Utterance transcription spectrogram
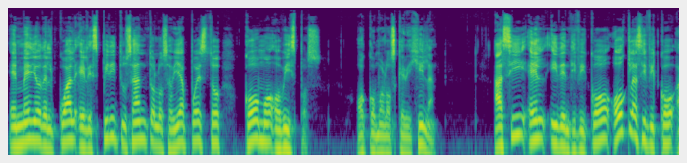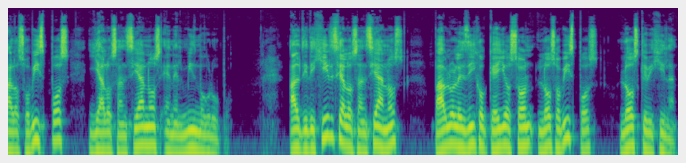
en medio del cual el Espíritu Santo los había puesto como obispos, o como los que vigilan. Así él identificó o clasificó a los obispos y a los ancianos en el mismo grupo. Al dirigirse a los ancianos, Pablo les dijo que ellos son los obispos, los que vigilan.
